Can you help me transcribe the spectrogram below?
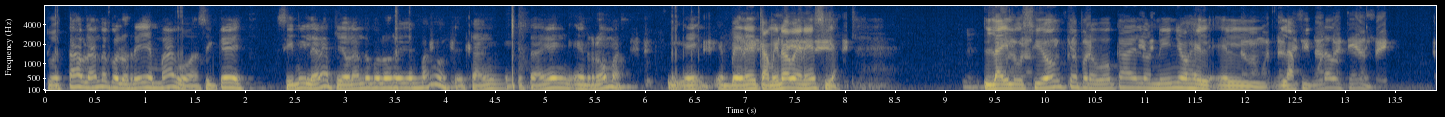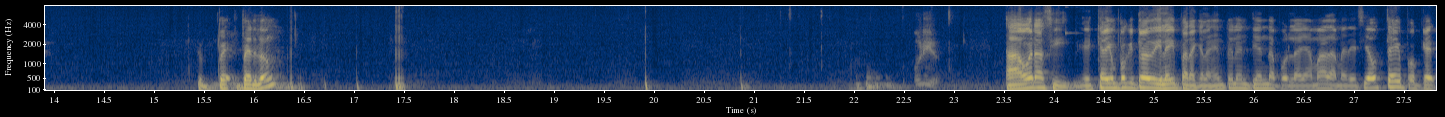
tú estás hablando con los Reyes Magos, así que sí, Milena, estoy hablando con los Reyes Magos, que están, están en, Roma, eh, en, el camino a Venecia. La ilusión que provoca en los niños el, la figura de ustedes. ¿Perdón? Ahora sí, es que hay un poquito de delay para que la gente lo entienda por la llamada. Me decía usted, porque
